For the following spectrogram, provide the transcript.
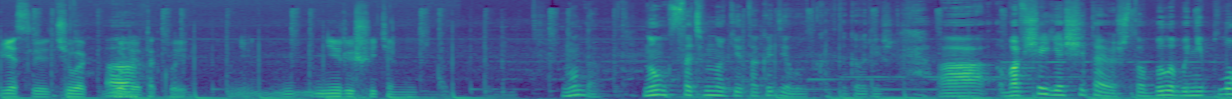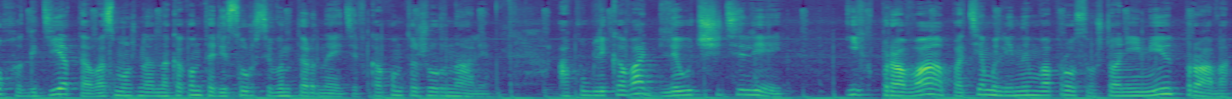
если человек а... более такой нерешительный. Ну да. Ну, кстати, многие так и делают, как ты говоришь. А, вообще, я считаю, что было бы неплохо где-то, возможно, на каком-то ресурсе в интернете, в каком-то журнале, опубликовать для учителей их права по тем или иным вопросам, что они имеют право,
